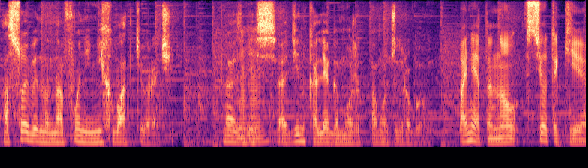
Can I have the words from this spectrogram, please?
особенно на фоне нехватки врачей. Да, здесь угу. один коллега может помочь другому. Понятно, но все-таки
